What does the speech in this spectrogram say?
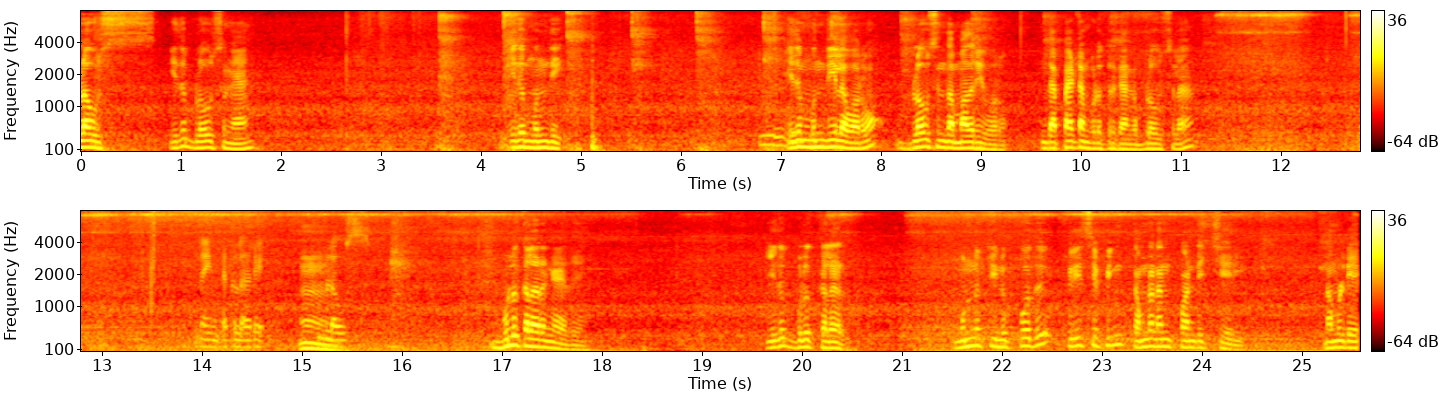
ப்ளவுஸ் இது ப்ளவுஸுங்க இது முந்தி. இது முந்தியில் வரும். ப்ளவுஸ் இந்த மாதிரி வரும். இந்த பேட்டர்ன் கொடுத்துருக்காங்க ப்ளவுஸில் இந்த கலரு. ப்ளவுஸ் ப்ளூ கலருங்க இது. இது ப்ளூ கலர் முந்நூற்றி முப்பது ஃப்ரீ ஷிப்பிங் தமிழ்நாடு பாண்டிச்சேரி. நம்மளுடைய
